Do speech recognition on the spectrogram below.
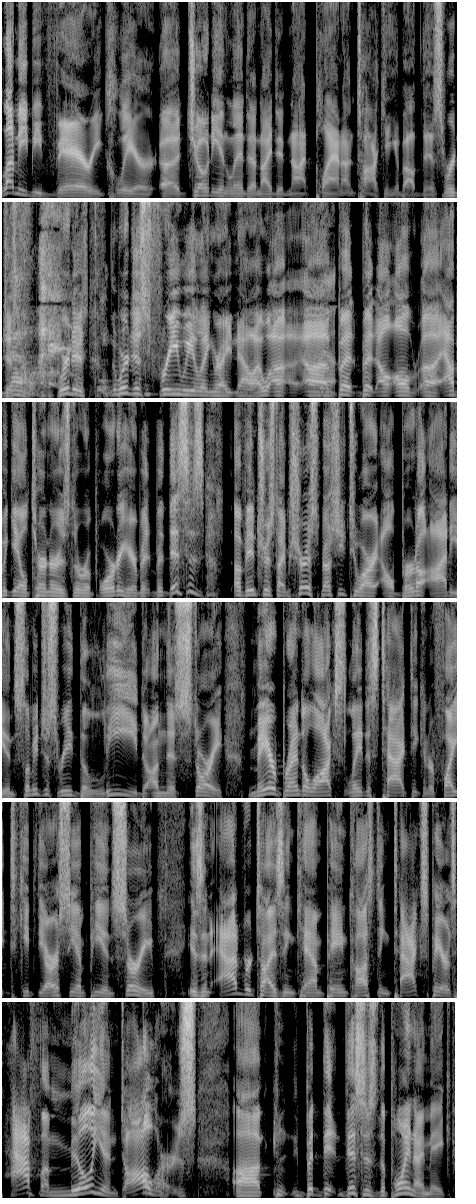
Let me be very clear. Uh, Jody and Linda and I did not plan on talking about this. We're just no. we're just we're just freewheeling right now. Yeah. But but I'll, I'll Abigail Turner is the reporter here. But but this is of interest, I'm sure, especially to our Alberta audience. Let me just read the lead on this story. Mayor Brenda Locke's latest tactic in her fight to keep the RCMP in Surrey is an advertising campaign costing taxpayers half a million dollars. Uh, but th- this is the point I make.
